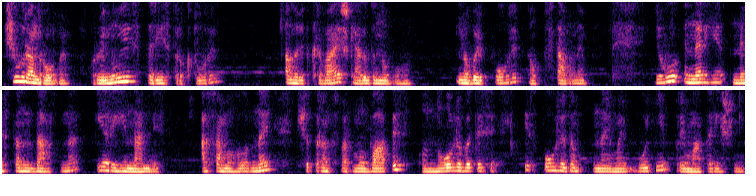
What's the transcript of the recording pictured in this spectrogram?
Що Уран робить? Руйнує старі структури, але відкриває шлях до нового, новий погляд на обставини. Його енергія нестандартна і оригінальність, а саме головне, що трансформуватись, оновлюватися і з поглядом на майбутнє приймати рішення.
